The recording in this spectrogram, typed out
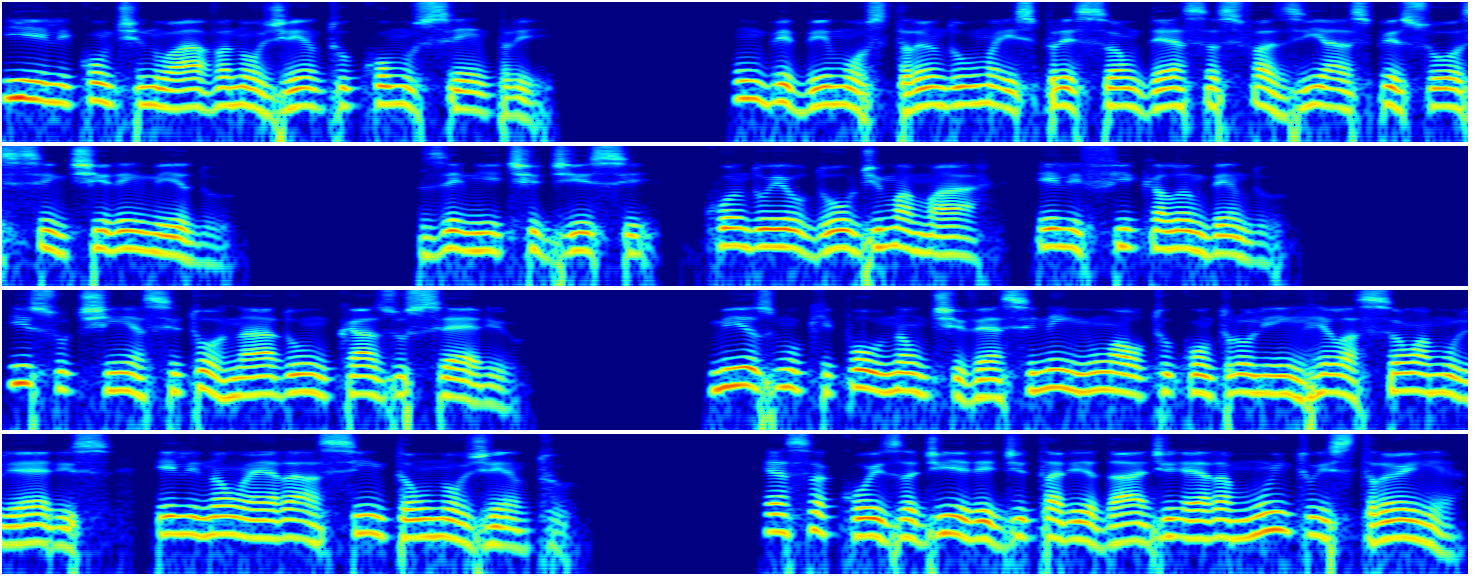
E ele continuava nojento como sempre. Um bebê mostrando uma expressão dessas fazia as pessoas sentirem medo. Zenith disse: Quando eu dou de mamar, ele fica lambendo. Isso tinha se tornado um caso sério. Mesmo que Paul não tivesse nenhum autocontrole em relação a mulheres, ele não era assim tão nojento. Essa coisa de hereditariedade era muito estranha.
